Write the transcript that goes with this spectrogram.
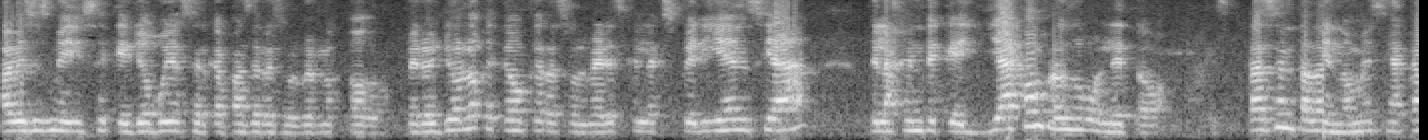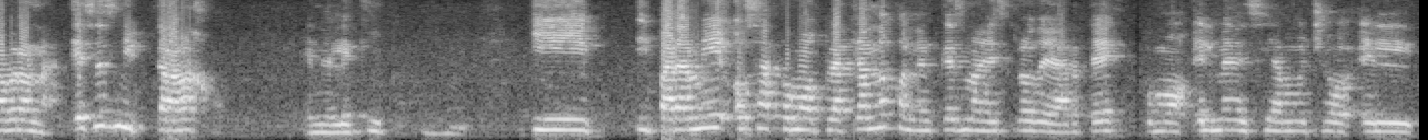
a veces me dice que yo voy a ser capaz de resolverlo todo, pero yo lo que tengo que resolver es que la experiencia de la gente que ya compró su boleto, que está sentada viéndome, sea cabrona. Ese es mi trabajo en el equipo. y, y, para mí, o sea, como platicando con él que es maestro de arte, como él me decía mucho, el,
